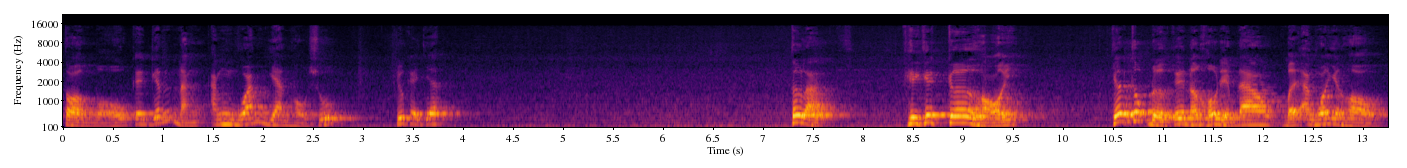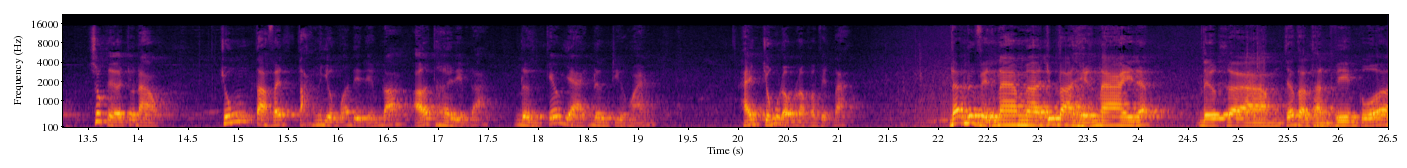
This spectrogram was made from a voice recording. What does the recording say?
toàn bộ cái gánh nặng ăn quán giang hồ xuống trước cái chết. Tức là khi cái cơ hội kết thúc được cái nỗi khổ niềm đau bởi ăn quán giang hồ xuất hiện ở chỗ nào? Chúng ta phải tận dụng ở địa điểm đó ở thời điểm đó. Đừng kéo dài đừng trì hoãn. Hãy chủ động làm công việc đó. Đất nước Việt Nam à, chúng ta hiện nay đó được uh, trở thành thành viên của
